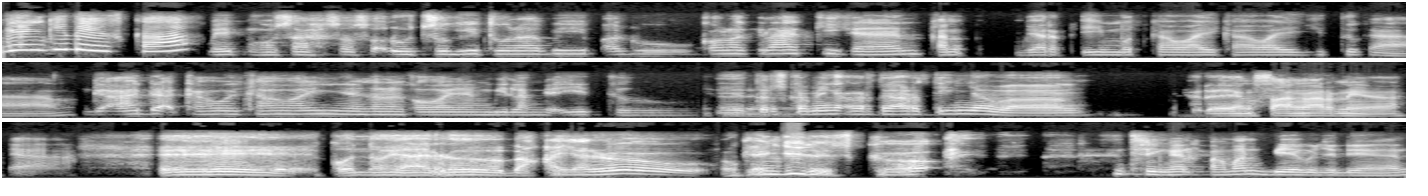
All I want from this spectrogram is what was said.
genki desu ka? Beb, nggak usah sosok lucu gitu lah, Bib. Aduh, kau laki-laki kan? Kan biar imut kawai-kawai gitu kal. Gak ada kawai-kawainya kalau kau yang bilang kayak gitu. Iya, terus kami nggak ngerti artinya, Bang. Ada yang sangar nih ya. Ya. Eh, kono yaro, baka yaro. O genki desu ka? Ingat paman biar aku jadi kan.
